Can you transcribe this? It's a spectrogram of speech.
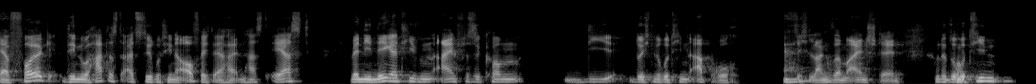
Erfolg, den du hattest, als du die Routine aufrechterhalten hast, erst, wenn die negativen Einflüsse kommen, die durch den Routinenabbruch ja. sich langsam einstellen. So Routinen,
